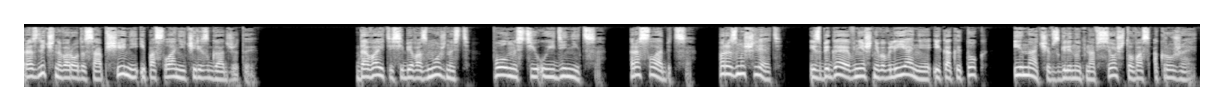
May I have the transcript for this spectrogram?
различного рода сообщений и посланий через гаджеты. Давайте себе возможность полностью уединиться, расслабиться, поразмышлять, избегая внешнего влияния и, как итог, иначе взглянуть на все, что вас окружает.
